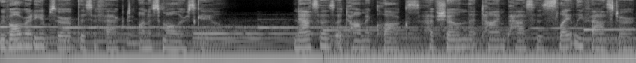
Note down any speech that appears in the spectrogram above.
We've already observed this effect on a smaller scale. NASA's atomic clocks have shown that time passes slightly faster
